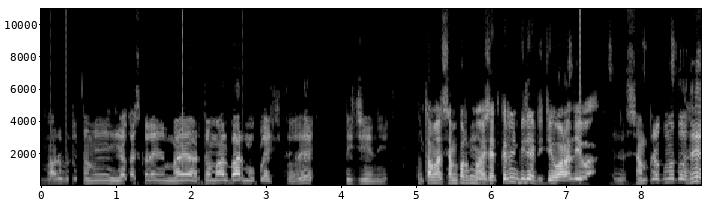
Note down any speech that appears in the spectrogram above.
મારું બધું તમે એક જ કરાવીને મેં અડધો માલ બહાર મોકલાઈ દીધો છે ડીજે ની તમારા સંપર્કમાં હશે જ કરીને બીજા ડીજે વાળા ને એવા. સંપર્ક સંપર્કમાં તો છે.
